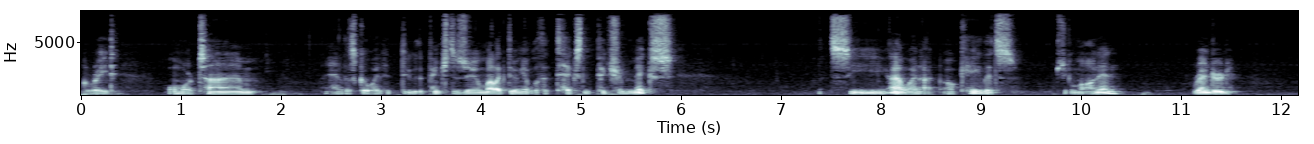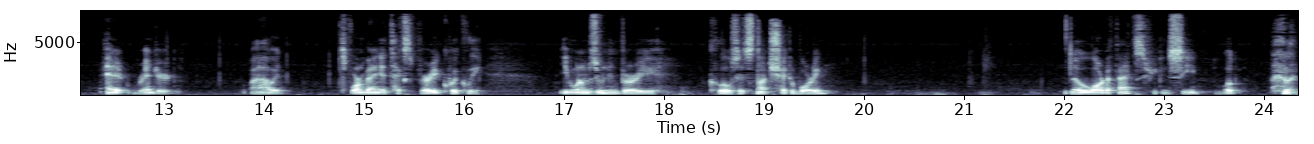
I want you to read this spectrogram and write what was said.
Great. One more time. And let's go ahead and do the pinch to zoom. I like doing it with a text and picture mix. Let's see. Ah, why not? Okay, let's zoom on in. Rendered. And it rendered. Wow, it, it's formatting a text very quickly. Even when I'm zoomed in very close, it's not checkerboarding. No artifacts, if you can see. Whoop. a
